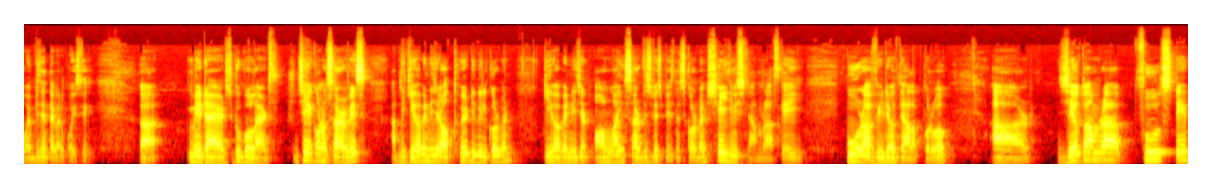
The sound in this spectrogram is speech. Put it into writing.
web design তো কইছি। মেটা অ্যাডস গুগল অ্যাডস যে কোনো সার্ভিস আপনি কীভাবে নিজের অথরিটি বিল করবেন, কীভাবে নিজের অনলাইন সার্ভিস বেস বিজনেস করবেন, সেই জিনিসটা আমরা আজকে এই পুরো ভিডিওতে আলাপ করব। আর যেহেতু আমরা ফুল স্টেপ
